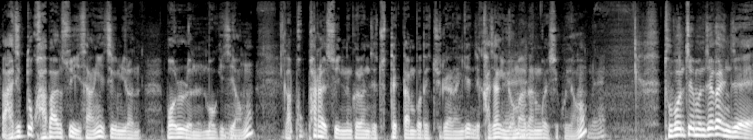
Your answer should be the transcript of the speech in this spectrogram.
아직도 과반수 이상이 지금 이런 벌룬 모기지형 그러니까 폭발할 수 있는 그런 이제 주택담보대출이라는 게 이제 가장 네. 위험하다는 것이고요. 네. 두 번째 문제가 이제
